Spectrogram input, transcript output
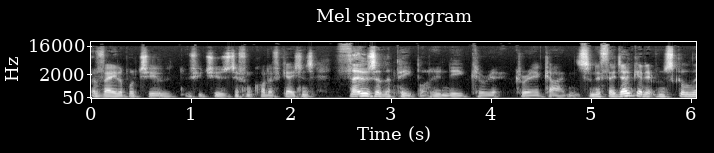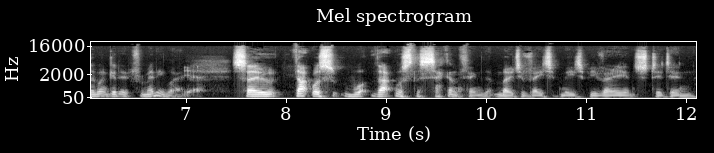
available to you if you choose different qualifications. Those are the people who need career, career guidance, and if they don't get it from school, they won't get it from anywhere. Yeah. So that was what that was the second thing that motivated me to be very interested in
